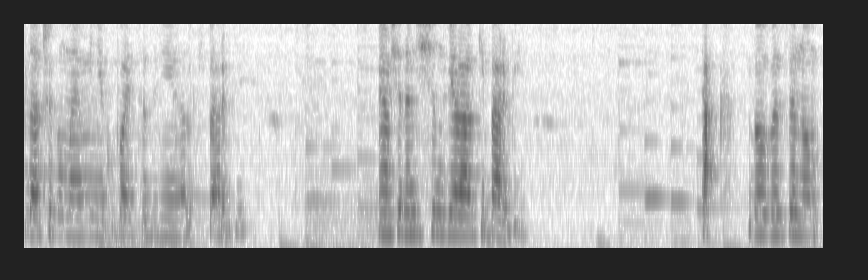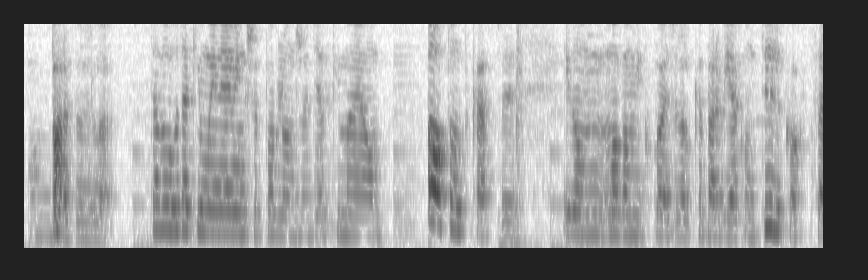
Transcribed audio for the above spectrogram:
dlaczego mają mi nie kupować co tydzień lalki Barbie. Miałam 72 lalki Barbie. Tak, byłoby ze mną bardzo źle. To był taki mój największy pogląd, że dziadki mają potąd kasy i go, mogą mi kupować lalkę Barbie jaką tylko chcę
